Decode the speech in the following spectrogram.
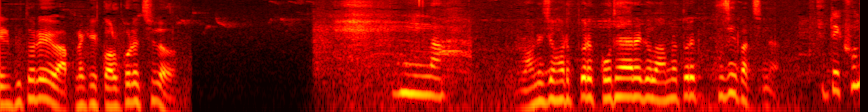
এর ভিতরে আপনাকে কল করেছিল? না। রনি যে হঠাৎ করে কোথায় হারা গেল? আমরা তোরে খুঁজেই পাচ্ছি না। দেখুন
